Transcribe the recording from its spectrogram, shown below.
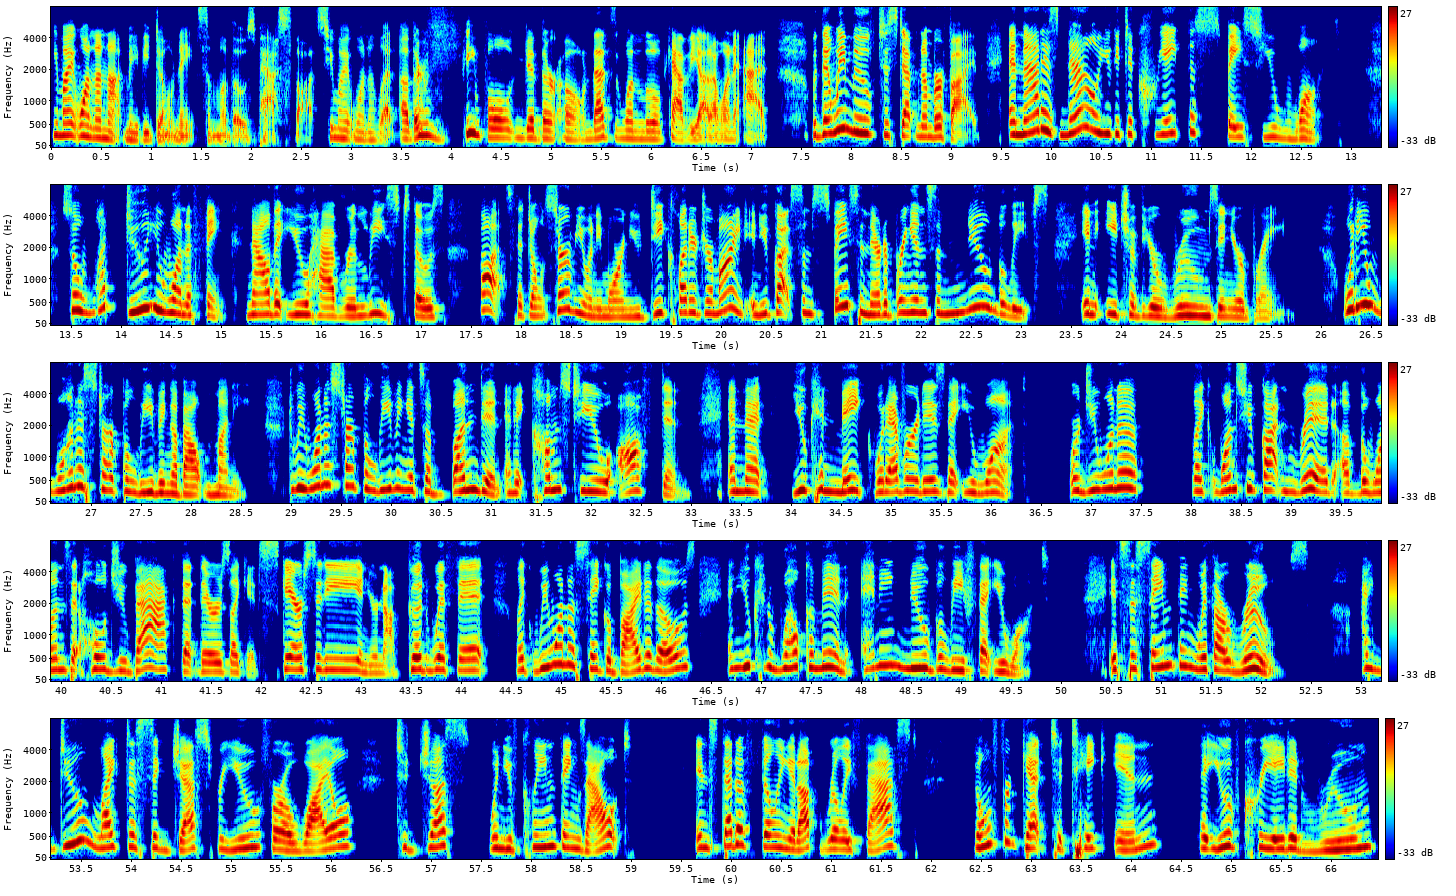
you might want to not maybe donate some of those past thoughts. You might want to let other people get their own. That's one little caveat I want to add. But then we move to step number five, and that is now you get to create the space you want. So, what do you want to think now that you have released those thoughts that don't serve you anymore and you decluttered your mind and you've got some space in there to bring in some new beliefs in each of your rooms in your brain? What do you want to start believing about money? Do we want to start believing it's abundant and it comes to you often and that you can make whatever it is that you want? Or do you want to, like, once you've gotten rid of the ones that hold you back, that there's like it's scarcity and you're not good with it? Like, we want to say goodbye to those and you can welcome in any new belief that you want. It's the same thing with our rooms. I do like to suggest for you for a while to just when you've cleaned things out, instead of filling it up really fast, don't forget to take in that you have created room,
